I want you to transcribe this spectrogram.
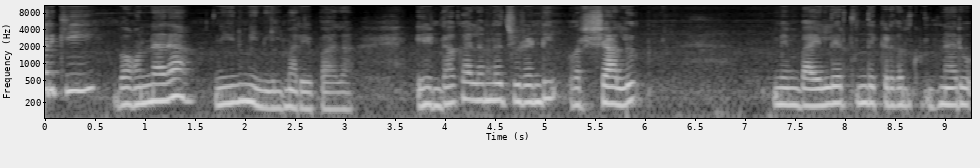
అందరికీ బాగున్నారా? నేను మీ నీల్మరేపాల. ఎండాకాలంలో చూడండి వర్షాలు. మేము బయలుదేరుతుంది ఎక్కడికి అనుకుంటున్నారు?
